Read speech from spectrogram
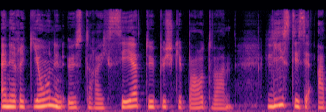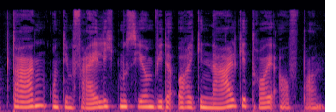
eine Region in Österreich sehr typisch gebaut waren, ließ diese abtragen und im Freilichtmuseum wieder originalgetreu aufbauen.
